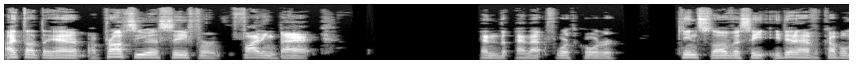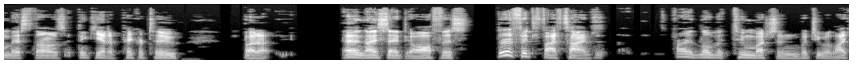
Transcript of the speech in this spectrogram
I thought they had a, props to USC for fighting back and and that fourth quarter. Kedon Slovis, he, he did have a couple missed throws. I think he had a pick or two, but uh, had a nice day at the office. Threw it 55 times. It's probably a little bit too much than what you would like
